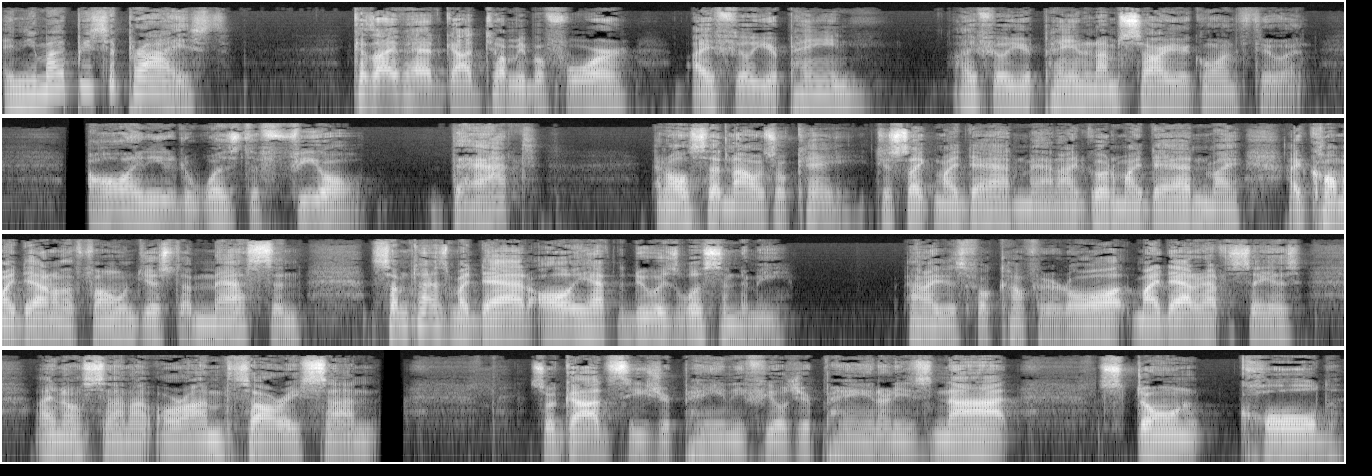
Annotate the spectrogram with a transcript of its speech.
And you might be surprised. Because I've had God tell me before, I feel your pain. I feel your pain, and I'm sorry you're going through it. All I needed was to feel that, and all of a sudden I was okay. Just like my dad, man. I'd go to my dad, and my I'd call my dad on the phone, just a mess. And sometimes my dad, all he have to do is listen to me and I just felt comforted. All my dad would have to say is, "I know, son," or "I'm sorry, son." So God sees your pain, He feels your pain, and He's not stone cold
